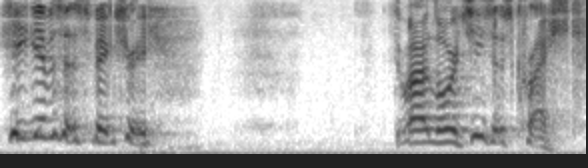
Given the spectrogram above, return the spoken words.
He gives us victory through our Lord Jesus Christ.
